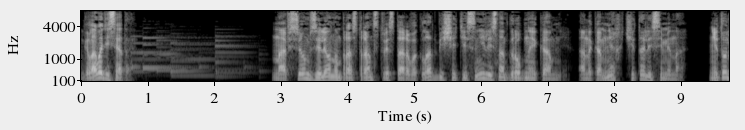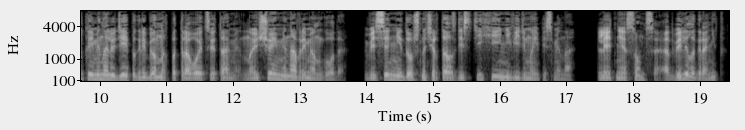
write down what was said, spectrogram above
Глава 10. На всем зеленом пространстве старого кладбища теснились надгробные камни, а на камнях читались имена. Не только имена людей, погребенных под травой и цветами, но еще имена времен года. Весенний дождь начертал здесь тихие невидимые письмена. Летнее солнце отбелило гранит.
